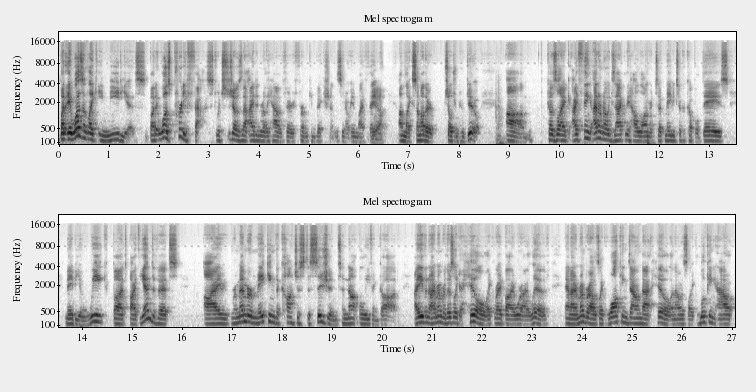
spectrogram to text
but it wasn't like immediate, but it was pretty fast, which shows that I didn't really have very firm convictions, you know, in my faith, yeah. unlike some other children who do. Um, because like I think I don't know exactly how long it took. Maybe it took a couple days, maybe a week, but by the end of it, I remember making the conscious decision to not believe in God. I even I remember there's like a hill like right by where I live, and I remember I was like walking down that hill and I was like looking out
